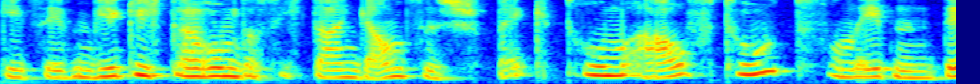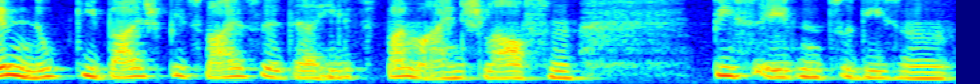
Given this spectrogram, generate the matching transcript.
geht es eben wirklich darum, dass sich da ein ganzes Spektrum auftut, von eben dem Nuki beispielsweise, der hilft beim Einschlafen, bis eben zu diesem,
